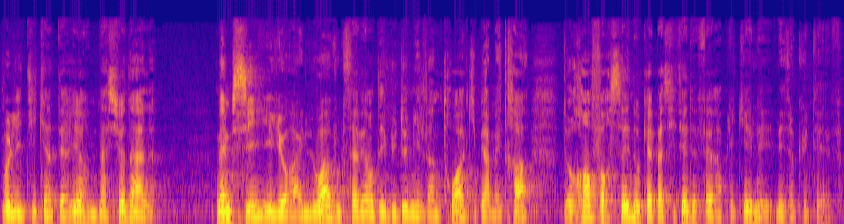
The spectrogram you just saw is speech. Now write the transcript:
politique intérieure nationale même s'il y aura une loi, vous le savez, en début 2023, qui permettra de renforcer nos capacités de faire appliquer les, OQTF.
